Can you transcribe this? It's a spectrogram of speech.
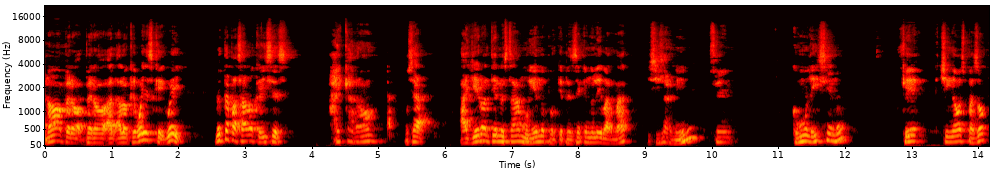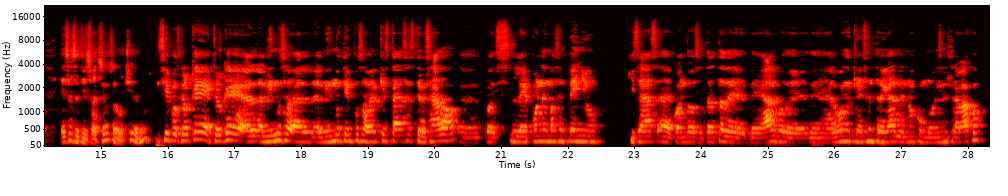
No, pero, pero a, a lo que voy es que, güey, ¿no te ha pasado que dices, ay, cabrón? O sea, ayer o antier me estaba muriendo porque pensé que no le iba a armar ¿Y sí la armé? Sí. ¿Cómo le hice, no? ¿Qué chingados pasó? Esa satisfacción es algo chido, ¿no? Sí, pues creo que, creo que al, al mismo, al, al mismo tiempo saber que estás estresado, eh, pues le pones más empeño. Quizás eh, cuando se trata de, de algo, de, de algo en el que es entregable, ¿no? Como en el trabajo,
